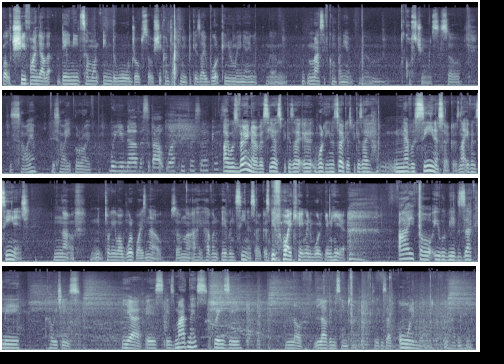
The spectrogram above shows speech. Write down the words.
Well, she found out that they need someone in the wardrobe, so she contacted me because I work in Romania in a um, massive company of um, costumes. So this is how I am. This is how I arrive. Were you nervous about working for a circus? I was very nervous, yes, because I uh, working in a circus because I never seen a circus, not even seen it. No, talking about work-wise, no. So no, I haven't even seen a circus before I came and worked in here. I thought it would be exactly how it is. Yeah, it's, it's madness, crazy, love, love in the same time. It's exact all in one you have in here.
